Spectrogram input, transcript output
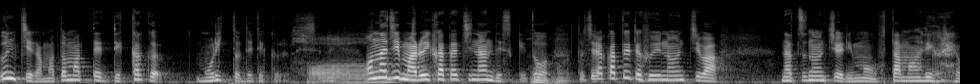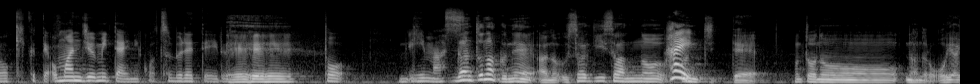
うんちがまとまってでっかくもりっと出てくるんですよね。同じ丸い形なんですけど、はいはい、どちらかというと冬のうんちは夏のうんちよりも二回りぐらい大きくておまんじゅうみたいにこう潰れていると言います。なんとなくねあのうさぎさんのうんちって、はい、本当のなんだろう親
